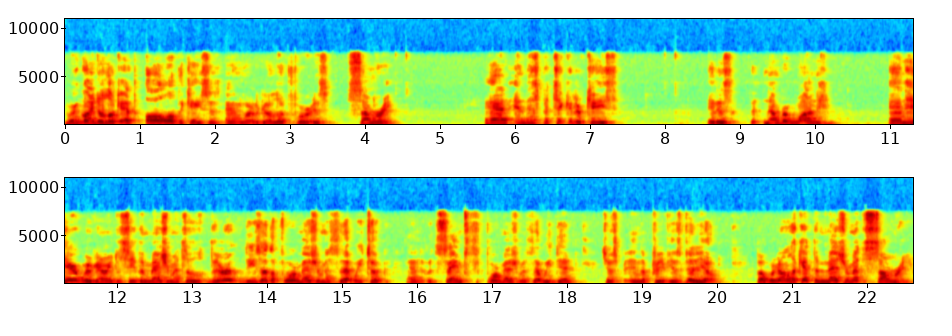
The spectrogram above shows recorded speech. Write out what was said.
We're going to look at all of the cases and what we're going to look for is summary. And in this particular case, it is number one. And here we're going to see the measurements. So there, these are the four measurements that we took and the same four measurements that we did just in the previous video. But we're going to look at the measurement summary.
